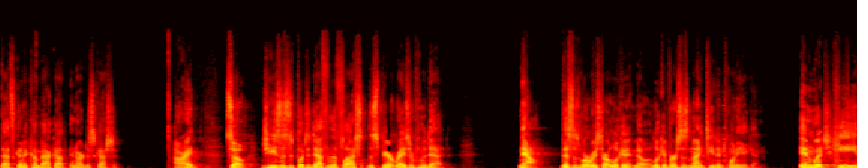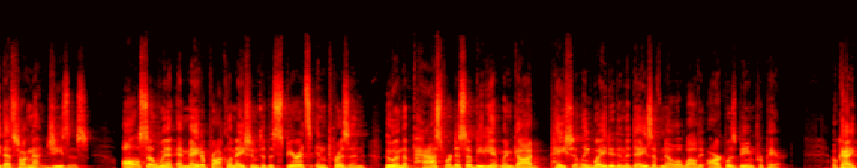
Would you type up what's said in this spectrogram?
that's going to come back up in our discussion. All right? So, Jesus is put to death in the flesh, the Spirit raised him from the dead. Now, this is where we start looking at Noah. Look at verses 19 and 20 again. In which he, that's talking about Jesus, also went and made a proclamation to the spirits in prison who in the past were disobedient when God patiently waited in the days of Noah while the ark was being prepared. Okay?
